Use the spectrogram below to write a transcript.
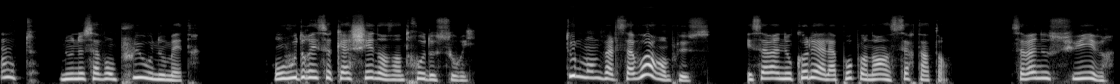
honte. Nous ne savons plus où nous mettre. On voudrait se cacher dans un trou de souris. Tout le monde va le savoir en plus. Et ça va nous coller à la peau pendant un certain temps. Ça va nous suivre,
